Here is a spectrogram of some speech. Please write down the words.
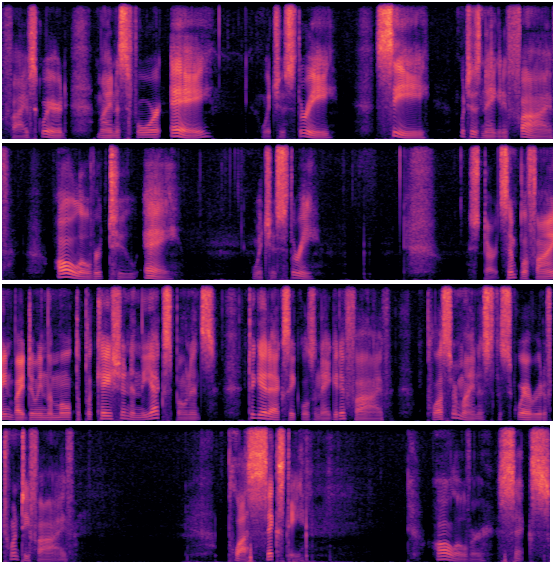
5 squared, minus 4a, which is 3, c, which is negative 5, all over 2a, which is 3. Start simplifying by doing the multiplication in the exponents to get x equals negative 5 plus or minus the square root of 25 plus 60 all over 6.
